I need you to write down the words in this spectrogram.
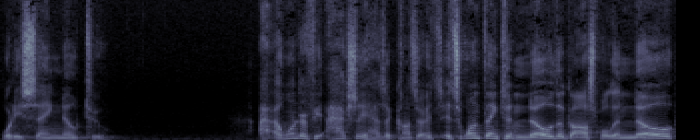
what he's saying no to. I wonder if he actually has a concept. It's, it's one thing to know the gospel and know,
